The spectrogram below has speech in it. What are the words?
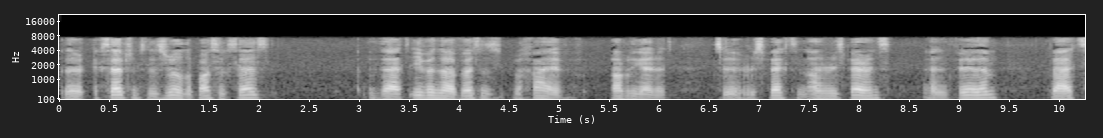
the exception to this rule, the pasuk says that even though a person is mechayev, obligated to respect and honor his parents and fear them, but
